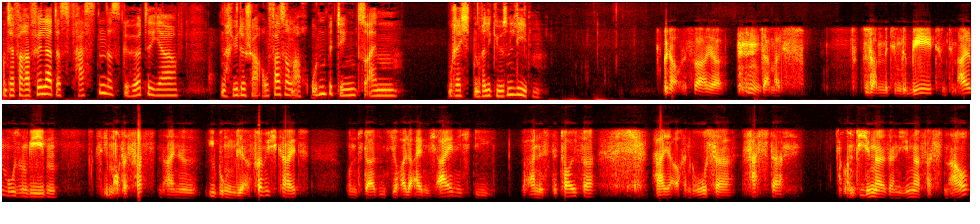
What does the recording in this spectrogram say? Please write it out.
Und Herr Pfarrer Filler, das Fasten, das gehörte ja nach jüdischer Auffassung auch unbedingt zu einem rechten religiösen Leben. war ja damals zusammen mit dem Gebet, mit dem Almosengeben, ist eben auch das Fasten eine Übung der Frömmigkeit. Und da sind sich auch alle eigentlich einig. Die Johannes der Täufer war ja auch ein großer Faster und die Jünger, seine Jünger fasten auch.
